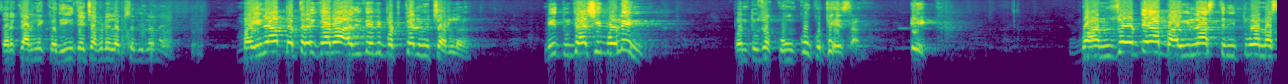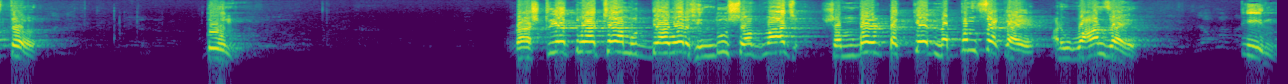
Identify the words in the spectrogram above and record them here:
सरकारने कधीही त्याच्याकडे लक्ष दिलं नाही. महिला पत्रकारा आधी त्यांनी पटकन विचारलं मी तुझ्याशी बोलीन पण तुझं कुंकू कुठे आहे सांग. एक. वांजोट्या बाईला स्त्रीत्व नसतं. दोन. राष्ट्रीयत्वाच्या मुद्द्यावर हिंदू समाज शंभर टक्के नपुंसक आहे आणि वांज आहे. तीन.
